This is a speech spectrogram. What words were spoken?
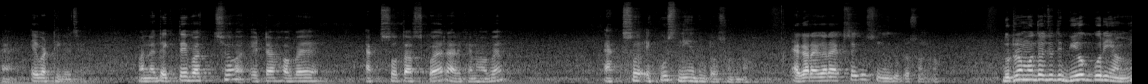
হ্যাঁ এবার ঠিক আছে। মানে দেখতেই পাচ্ছ, এটা হবে একশো তার স্কোয়ার, আর এখানে হবে একশো একুশ নিয়ে দুটো শূন্য। এগারো এগারো, একশো একুশ নিয়ে দুটো শূন্য। দুটোর মধ্যে যদি বিয়োগ করি আমি,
